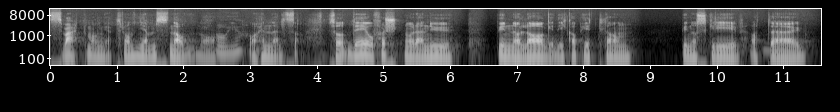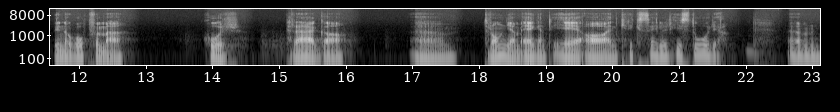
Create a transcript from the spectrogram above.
svært mange Trondheimsnavn og, oh, ja. og hendelser. Så det er jo først når jeg nå begynner å lage de kapitlene, begynner å skrive, at det begynner å gå opp for meg hvor prega eh, Trondheim egentlig er av en krigsseilerhistorie. Um,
